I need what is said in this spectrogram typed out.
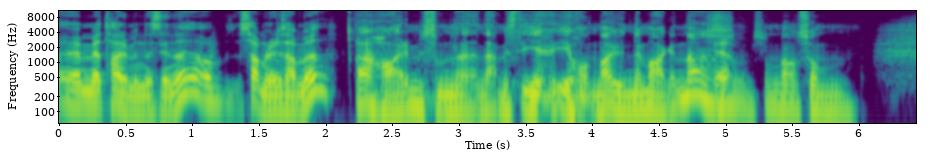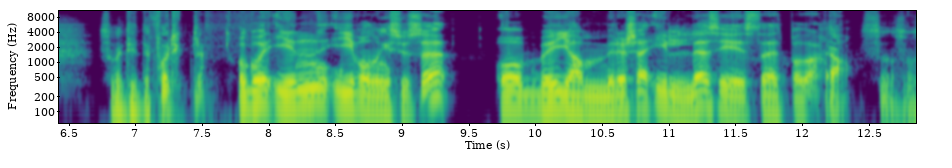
eh, med tarmene sine og samler de sammen. Jeg har dem som nærmest i, i hånda under magen, da, Ja. som, som, som, som et lite forkle. Og går inn i våningshuset og bejamrer seg ille, sies det etterpå, da. Ja, så, så,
